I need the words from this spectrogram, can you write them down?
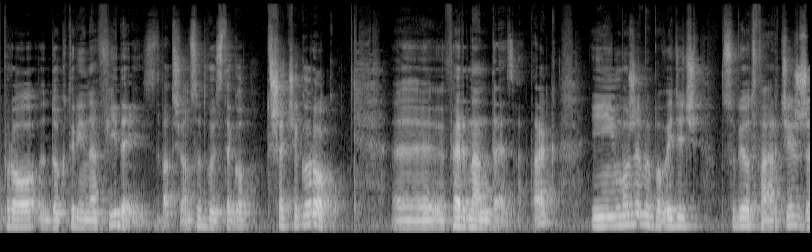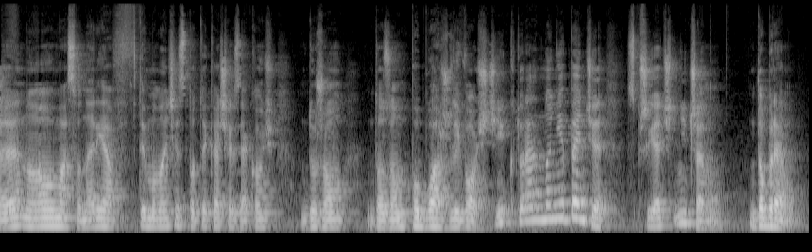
Pro Doctrina Fidei z 2023 roku. E, Fernandeza, tak? I możemy powiedzieć sobie otwarcie, że no, masoneria w tym momencie spotyka się z jakąś dużą dozą pobłażliwości, która no, nie będzie sprzyjać niczemu dobremu.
